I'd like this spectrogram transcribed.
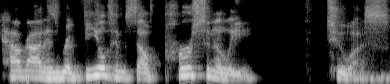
How God has revealed himself personally to us.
